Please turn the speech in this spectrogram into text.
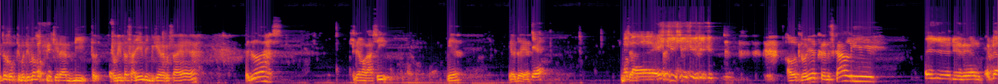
Itu kok tiba-tiba kepikiran di ter- terlintas aja di pikiran saya ya. Ya udahlah. Terima kasih ya. Ya udah ya. Ya. Bye bisa. Bye outro-nya keren sekali. Iya, iya, udah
